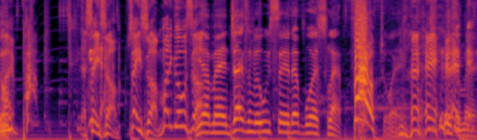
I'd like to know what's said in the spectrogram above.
like pop. Now say something. Say something. Money good, what's up? Yeah, man. Jacksonville, we said that boy slapped. Fire out your ass. boy. Listen, man.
